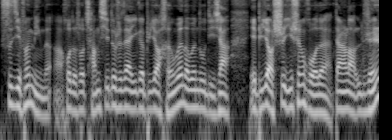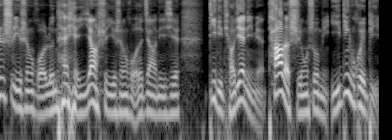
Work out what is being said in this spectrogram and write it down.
四季分明的啊，或者说长期都是在一个比较恒温的温度底下，也比较适宜生活的。当然了，人是一生活，轮胎也一样是一生活的这样的一些。地理条件里面，它的使用寿命一定会比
